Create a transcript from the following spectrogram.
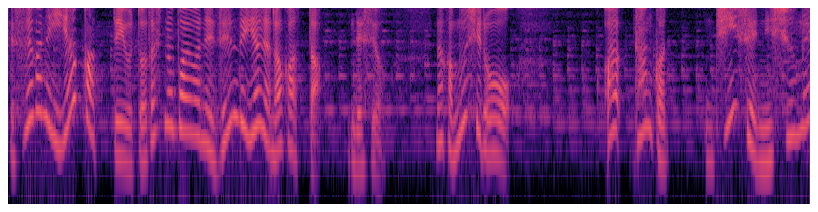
でそれがね嫌かっていうと私の場合はね全然嫌じゃなかったんですよ。なんかむしろあなんか人生2周目？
